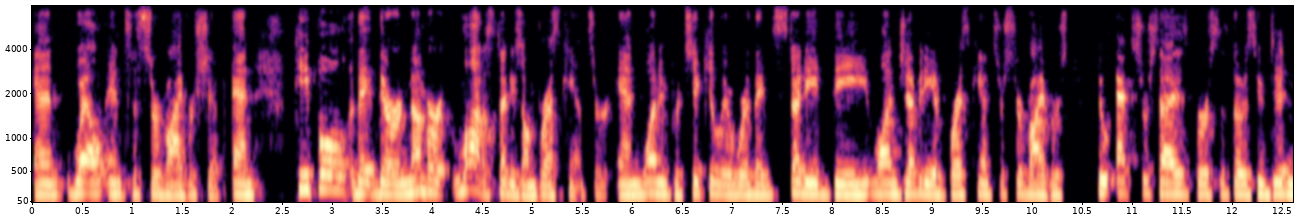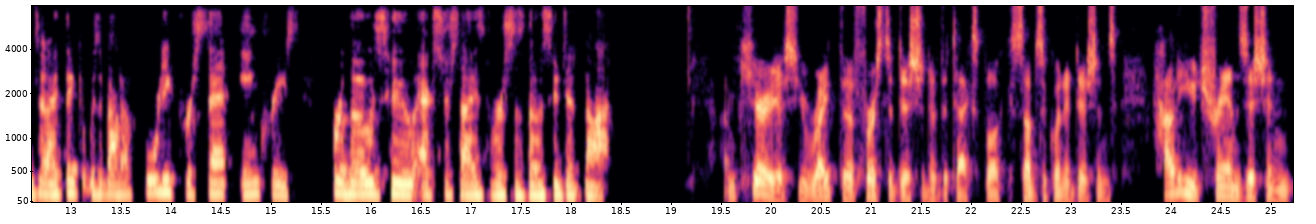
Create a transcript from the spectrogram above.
and well into survivorship. And people they, there are a number a lot of studies on breast cancer and one in particular where they've studied the longevity of breast cancer survivors who exercised versus those who didn't. And i think it was about a 40% increase for those who exercised versus those who did not. I'm curious, you write the first edition of the textbook, subsequent editions. How do you transition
